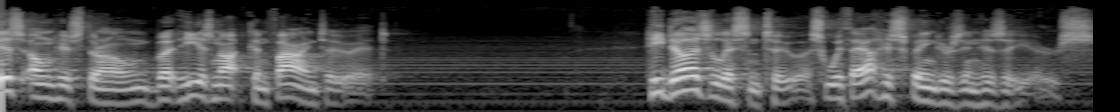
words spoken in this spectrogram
is on His throne, but He is not confined to it. He does listen to us without His fingers in His ears.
